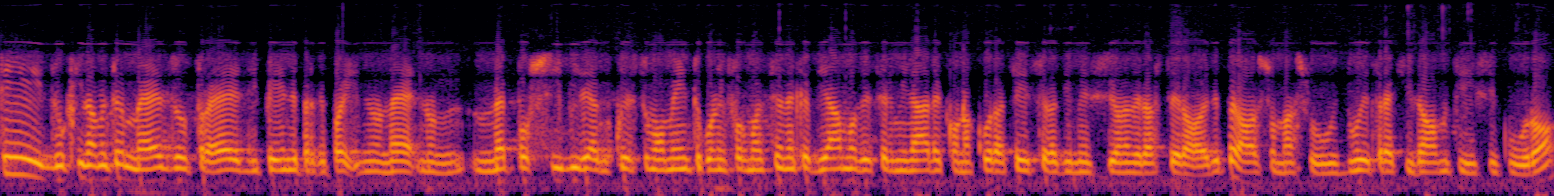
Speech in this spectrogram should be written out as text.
Sì, due chilometri e mezzo, tre, dipende perché poi non è, non, non è, possibile in questo momento con l'informazione che abbiamo determinare con accuratezza la dimensione dell'asteroide, però insomma su 2-3 chilometri sicuro,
